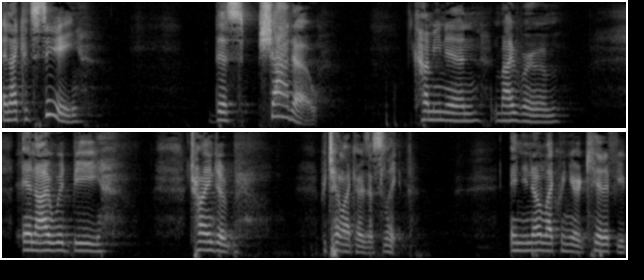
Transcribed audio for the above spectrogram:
And I could see this shadow coming in my room, and I would be trying to pretend like I was asleep. And you know, like when you're a kid, if you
